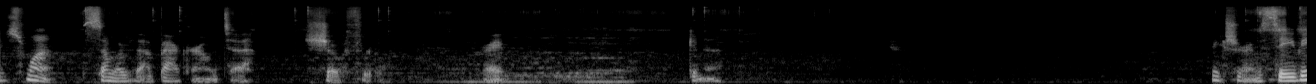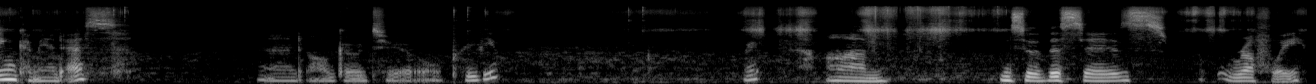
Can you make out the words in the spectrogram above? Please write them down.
I just want some of that background to show through, right? Gonna make sure I'm saving Command S and I'll go to preview, right? Um, and so this is roughly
